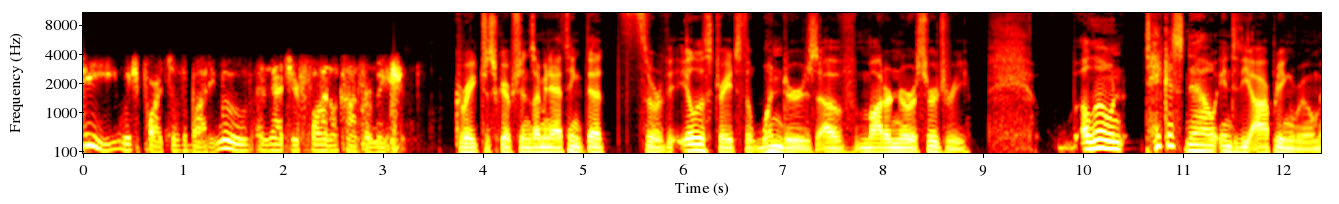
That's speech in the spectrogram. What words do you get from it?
see which parts of the body move, and that's your final confirmation. Great descriptions. I mean, I think that sort of illustrates the wonders of modern neurosurgery. Alon, take us now into the operating room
